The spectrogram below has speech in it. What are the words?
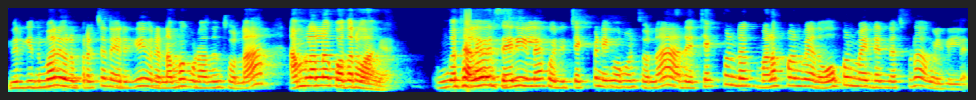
இவருக்கு இந்த மாதிரி ஒரு பிரச்சனை இருக்கு. இவரை நம்பக்கூடாதுன்னு சொன்னா நம்மளெல்லாம் கொதருவாங்க உங்க தலைவர் சரியில்லை கொஞ்சம் செக் பண்ணிக்கோங்கன்னு சொன்னா அதை செக் பண்ற மனப்பான்மை அந்த ஓப்பன் மைண்டட்னஸ் கூட அவங்களுக்கு இல்லை.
